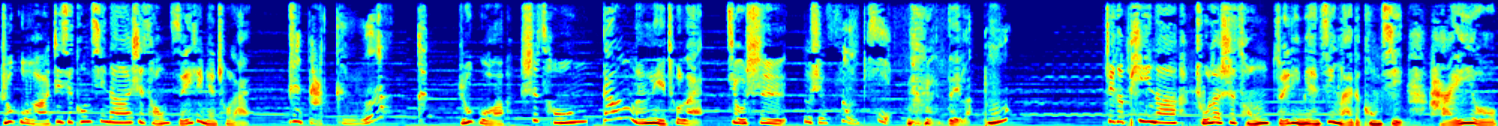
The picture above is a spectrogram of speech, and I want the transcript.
如果这些空气呢是从嘴里面出来，是打嗝；如果是从肛门里出来，就是就是放屁。对了，不，这个屁呢，除了是从嘴里面进来的空气，还有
